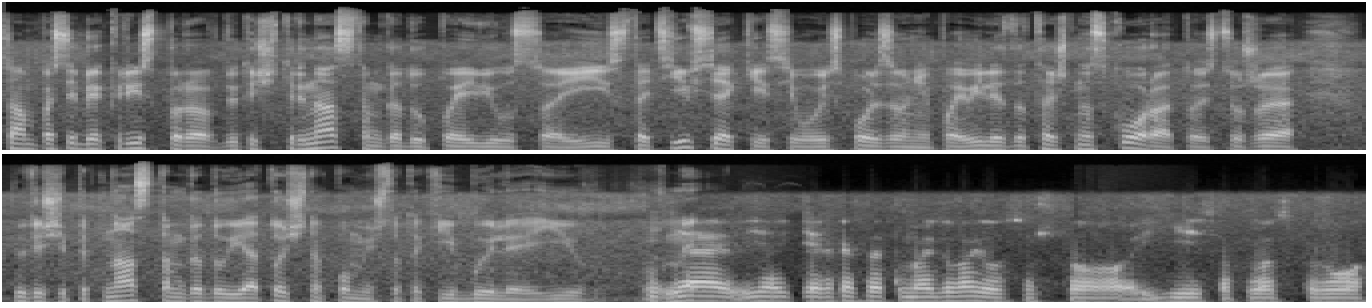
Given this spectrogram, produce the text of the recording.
Сам по себе CRISPR в 2013 году появился, и статьи всякие с его использованием появились достаточно скоро, то есть уже в 2015 году я точно помню, что такие были. И... Я, я, я как раз об этом и говорил, что есть вопрос про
